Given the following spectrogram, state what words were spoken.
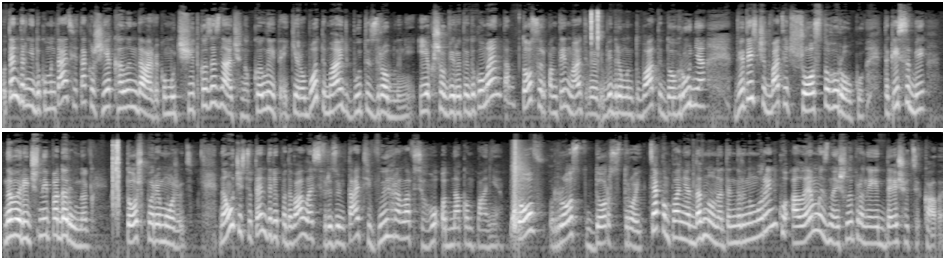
У тендерній документації також є календар, в якому чітко зазначено, коли та які роботи мають бути зроблені. І якщо вірити документам, то серпантин мають відремонтувати до грудня 2026 року. Такий собі новорічний подарунок. Хто ж переможець? На участь у тендері подавалась в результаті виграла всього одна компанія ТОВ Ростдорстрой. Ця компанія давно на тендерному ринку, але ми знайшли про неї дещо цікаве.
